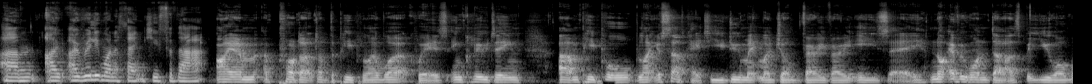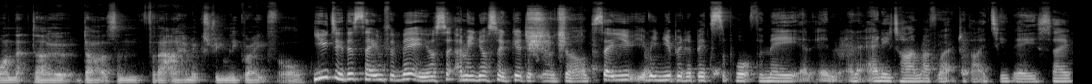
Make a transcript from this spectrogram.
um, I, I, really want to thank you for that. I am a product of the people I work with, including um, people like yourself, Katie. You do make my job very, very easy. Not everyone does, but you are one that do, does, and for that I am extremely grateful. You do the same for me. You're so, I mean, you're so good at your job. So you, I mean, you've been a big support for me in, in, in any time I've worked with ITV. So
